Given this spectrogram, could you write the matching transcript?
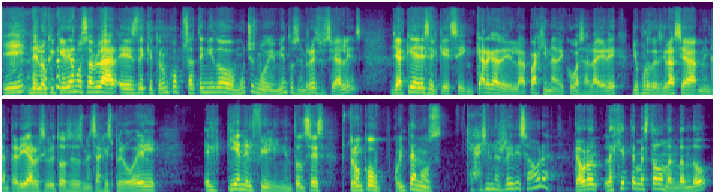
Y de lo que queremos hablar es de que Tronco pues, ha tenido muchos movimientos en redes sociales, ya que eres el que se encarga de la página de Cubas al Aire. Yo, por desgracia, me encantaría recibir todos esos mensajes, pero él, él tiene el feeling. Entonces, pues, Tronco, cuéntanos, ¿qué hay en las redes ahora? Cabrón, la gente me ha estado mandando.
